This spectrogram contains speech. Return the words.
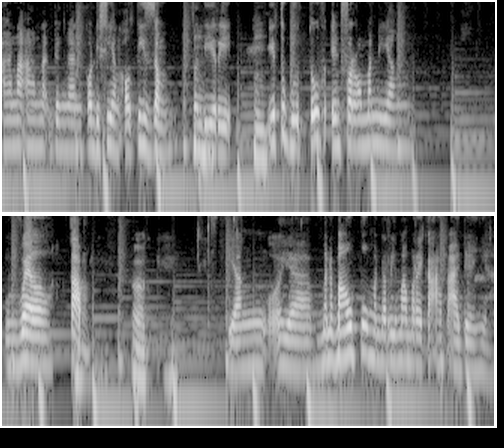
anak-anak dengan kondisi yang autism hmm. sendiri hmm. itu butuh environment yang welcome. Oke. Okay. Yang oh ya mampu menerima mereka apa adanya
